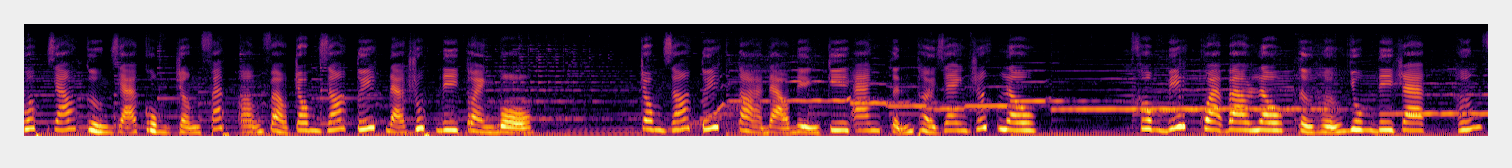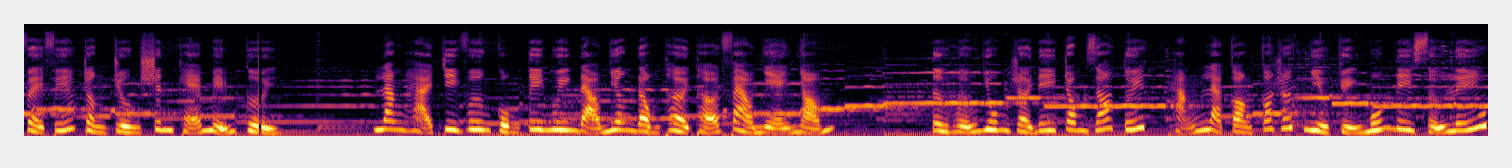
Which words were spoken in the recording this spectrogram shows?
quốc giáo cường giả cùng trận pháp ẩn vào trong gió tuyết đã rút đi toàn bộ. Trong gió tuyết tòa đạo điện kia an tĩnh thời gian rất lâu. Không biết qua bao lâu, từ hữu dung đi ra, Hướng về phía Trần Trường Sinh khẽ mỉm cười. Lăng Hải Chi Vương cùng Ti Nguyên Đạo Nhân đồng thời thở vào nhẹ nhõm. Từ hữu dung rời đi trong gió tuyết, Hẳn là còn có rất nhiều chuyện muốn đi xử lý.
